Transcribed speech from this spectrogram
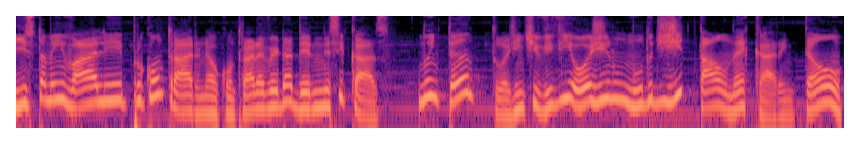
Isso também vale para o contrário, né? O contrário é verdadeiro nesse caso. No entanto, a gente vive hoje num mundo digital, né, cara? Então,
